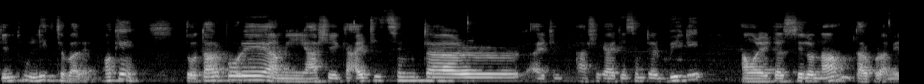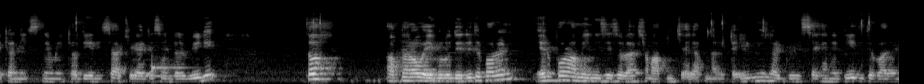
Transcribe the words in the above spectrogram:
কিন্তু লিখতে পারেন ওকে তো তারপরে আমি Ashik IT centre, IT, Ashik IT centre BD, আমার এটা ছিল নাম, তারপর আমি এটা নিক্স নেম এটা দিয়ে দিচ্ছি আশিক আইটি সেন্টার বিডি। তো আপনারাও এগুলো দিয়ে দিতে পারেন। এরপর আমি নিচে চলে আসলাম। আপনি চাইলে আপনার একটা ইমেল অ্যাড্রেস এখানে দিয়ে দিতে পারেন।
